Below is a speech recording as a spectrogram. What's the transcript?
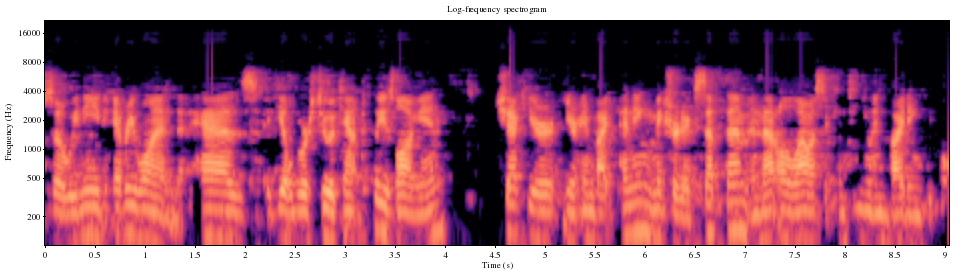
So we need everyone that has a Guild Wars 2 account to please log in, check your, your invite pending, make sure to accept them, and that will allow us to continue inviting people.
